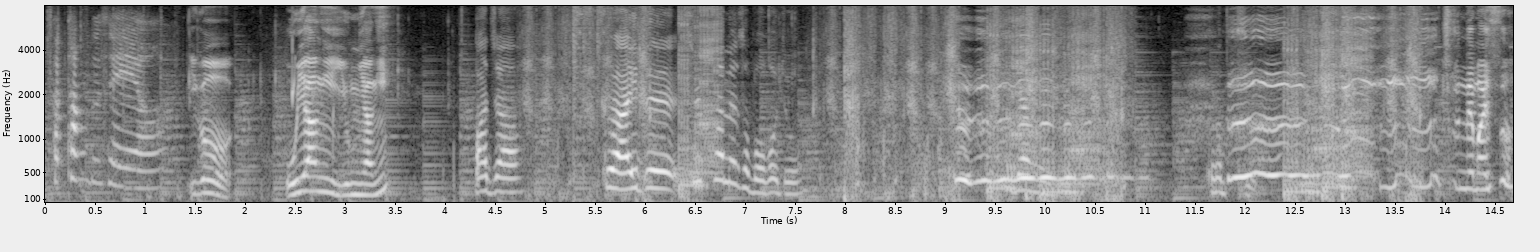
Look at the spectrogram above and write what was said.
사탕 드세요. 이거 오양이 육양이? 맞아 그 아이들 슬퍼하면서 먹어줘 그냥 그렇지 음, 준내 맛있어.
